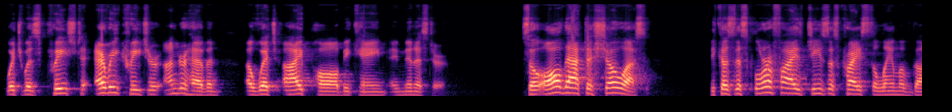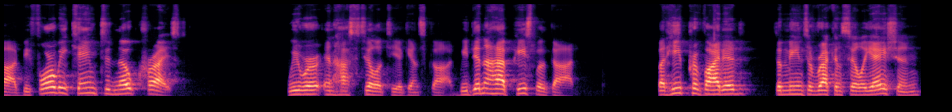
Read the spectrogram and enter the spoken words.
which was preached to every creature under heaven, of which I, Paul, became a minister. So, all that to show us, because this glorifies Jesus Christ, the Lamb of God. Before we came to know Christ, we were in hostility against God. We did not have peace with God. But He provided the means of reconciliation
